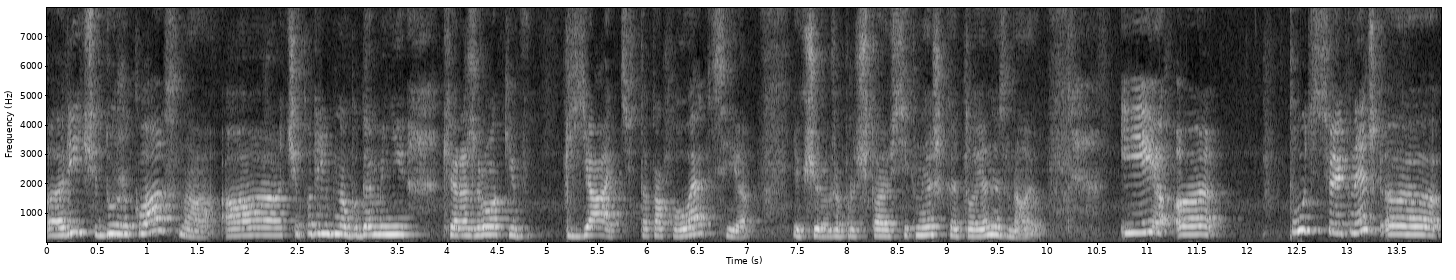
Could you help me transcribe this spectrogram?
е, річ дуже класна, а чи потрібно буде мені через років 5 така колекція, якщо я вже прочитаю всі книжки, то я не знаю. І е, путь цієї книжки, е,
